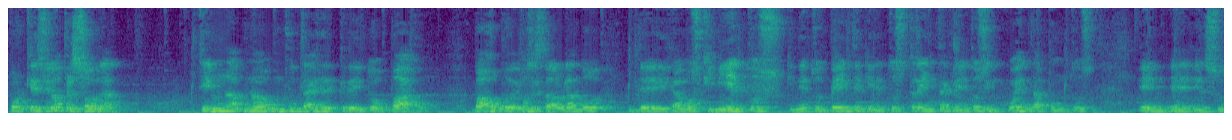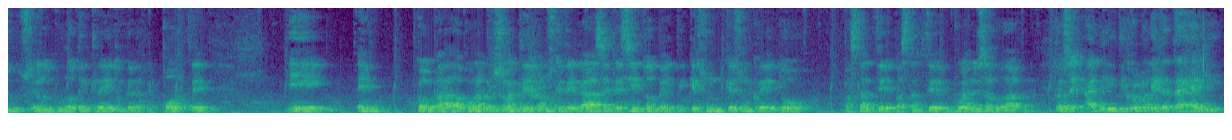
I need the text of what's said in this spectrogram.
Porque si una persona tiene un puntaje de crédito bajo, bajo podemos estar hablando de, digamos, 500, 520, 530, 550 puntos en, en, sus, en los buros de crédito que le reporte, eh, comparado con una persona que digamos que tenga 720, que es un, que es un crédito bastante, bastante bueno y saludable. Entonces, disculpa que te ataje allí.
